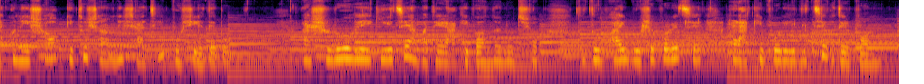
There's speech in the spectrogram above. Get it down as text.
এখন এই সব কিছু সামনে সাজিয়ে বসিয়ে দেব। আর শুরু হয়ে গিয়েছে আমাদের রাখি বন্ধন উৎসব। তো দু ভাই বসে পড়েছে, রাখি পরিয়ে দিচ্ছে ওদের বোন।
